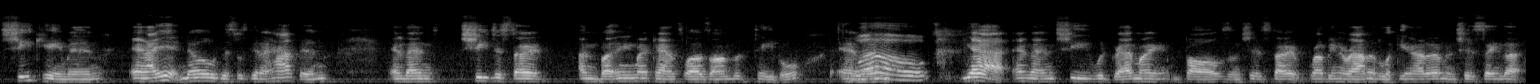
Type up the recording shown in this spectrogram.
she came in, and I didn't know this was gonna happen, and then she just started unbuttoning my pants while I was on the table and Whoa. Then, yeah, and then she would grab my balls and she'd start rubbing around and looking at them, and she's saying that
